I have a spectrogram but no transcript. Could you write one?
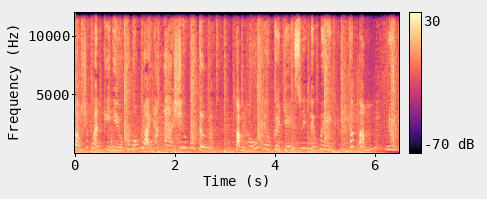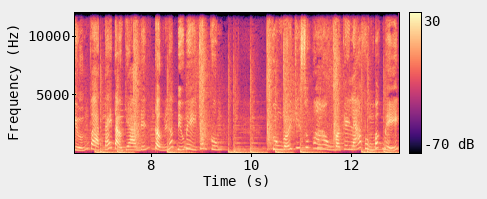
Hợp sức mạnh kỳ diệu của bốn loại HA siêu phân tử thẩm thấu theo cơ chế xuyên biểu bì, cấp ẩm, nuôi dưỡng và tái tạo da đến tận lớp biểu bì trong cùng. Cùng với chiết xuất hoa hồng và cây lá vùng Bắc Mỹ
